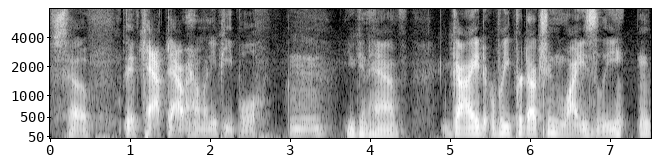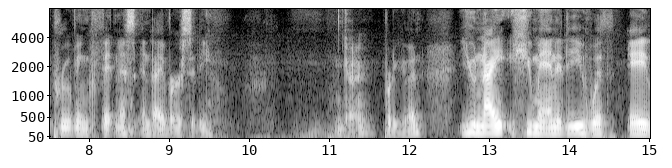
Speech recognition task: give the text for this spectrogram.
So they've capped out how many people you can have. Guide reproduction wisely, improving fitness and diversity. Okay. Pretty good. Unite humanity with a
